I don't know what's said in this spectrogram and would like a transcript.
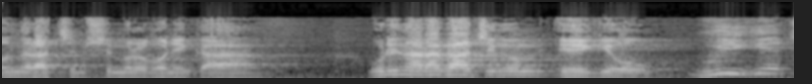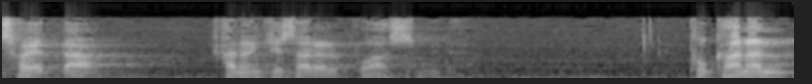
오늘 아침 신문을 보니까 우리나라가 지금 외교 위기에 처했다 하는 기사를 보았습니다. 북한은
